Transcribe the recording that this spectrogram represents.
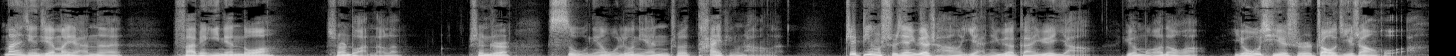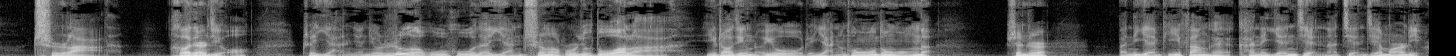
慢性结膜炎呢，发病一年多算是短的了，甚至四五年、五六年，这太平常了。这病时间越长，眼睛越干、越痒、越磨得慌，尤其是着急上火、吃辣的、喝点酒。这眼睛就热乎乎的，眼赤么乎就多了啊。一照镜子，哎呦，这眼睛通红通红的，甚至把那眼皮翻开，看那眼睑呢，睑结膜里边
